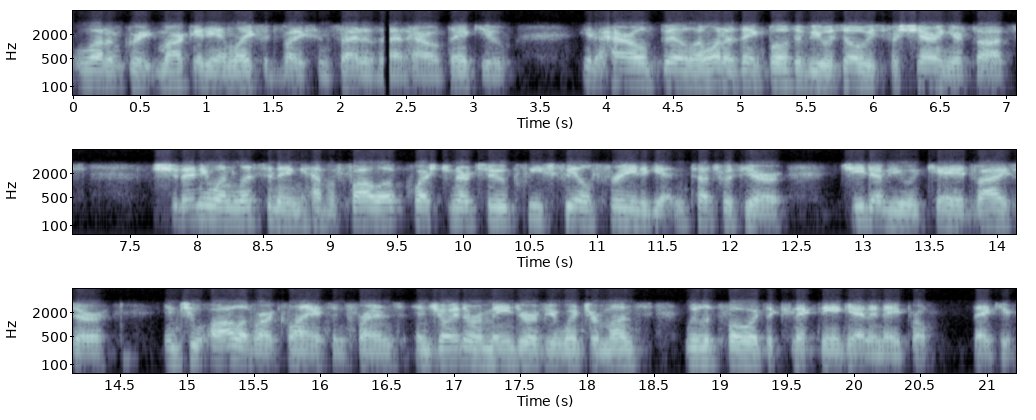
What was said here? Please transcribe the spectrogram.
a lot of great marketing and life advice inside of that, Harold. Thank you. You know, Harold, Bill, I want to thank both of you as always for sharing your thoughts. Should anyone listening have a follow-up question or two, please feel free to get in touch with your GW&K advisor. And to all of our clients and friends, enjoy the remainder of your winter months. We look forward to connecting again in April. Thank you.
